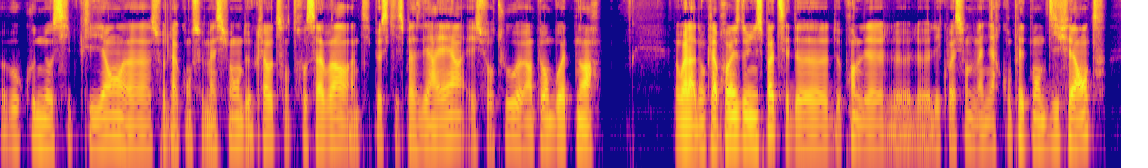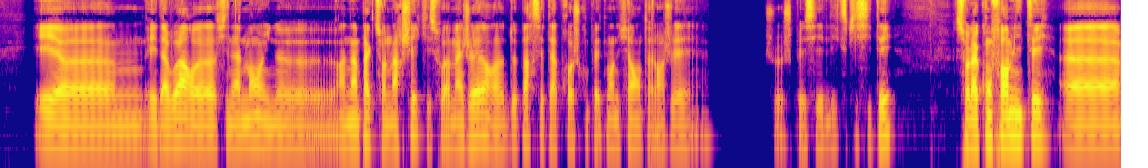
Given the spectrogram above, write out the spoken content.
beaucoup de nos cibles clients sur de la consommation de cloud sans trop savoir un petit peu ce qui se passe derrière et surtout un peu en boîte noire. voilà, donc la promesse de Unispot, c'est de, prendre l'équation de manière complètement différente et, et d'avoir finalement une, un impact sur le marché qui soit majeur de par cette approche complètement différente. Alors je vais je, peux essayer de l'expliciter. Sur la conformité, euh,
